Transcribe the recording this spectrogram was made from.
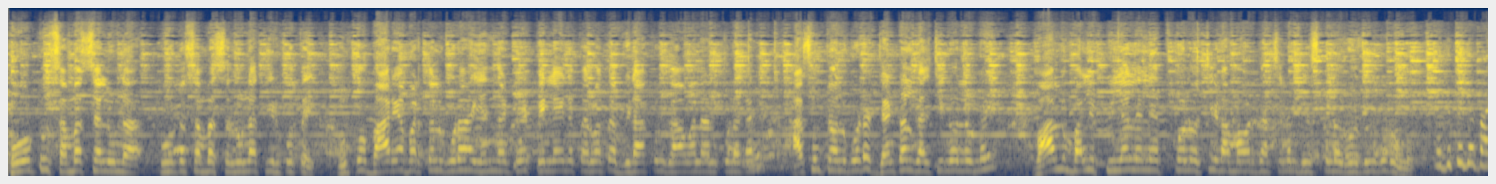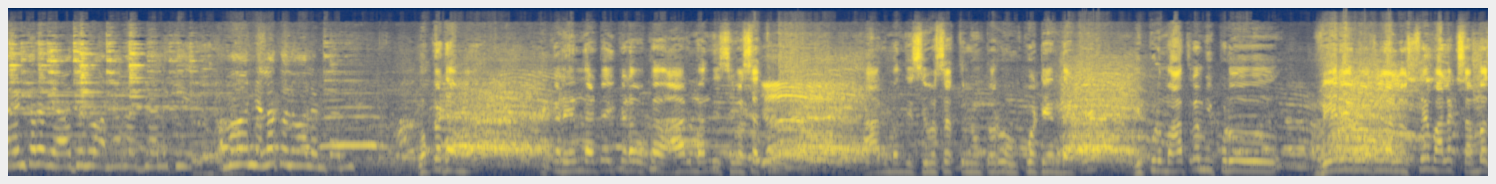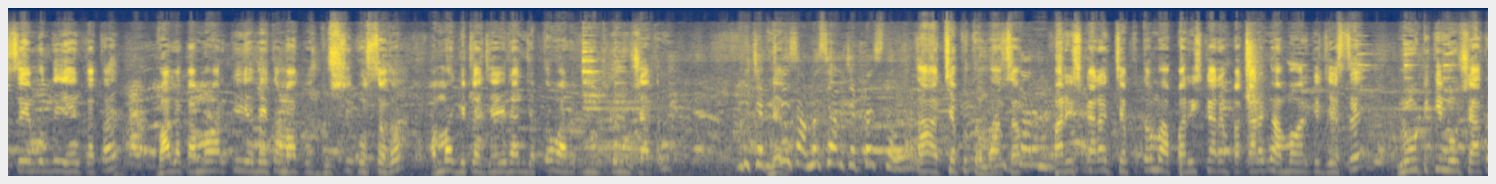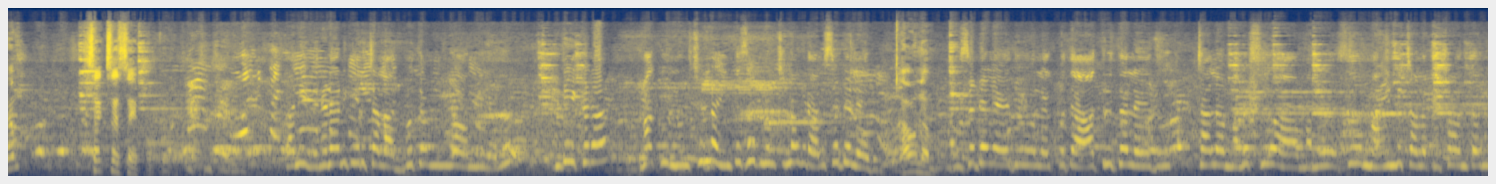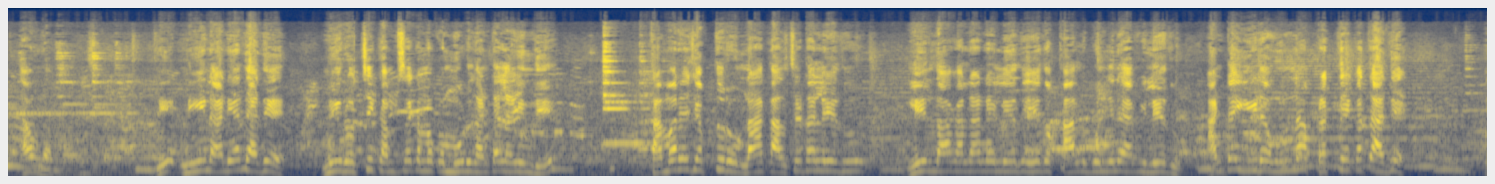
కోర్టు సమస్యలు ఉన్నా కోర్టు సమస్యలు ఉన్నా తీరిపోతాయి. ఇంకో భార్యాభర్తలు కూడా ఏంటంటే పెళ్ళైన తర్వాత విడాకులు కావాలనుకున్నా కానీ అసంటి వాళ్ళు కూడా జంటలు కలిసిన వాళ్ళు ఉన్నాయి. వాళ్ళు మళ్ళీ పిల్లలని ఎత్తుకొని వచ్చి అమ్మవారి దర్శనం చేసుకున్న రోజులు కూడా ఉన్నాయి. పెద్ద పెద్ద భయంకర వ్యాధులు అనారోగ్యాలకి అమ్మవారిని ఎలా కొలవాలంటారు? ఒకటమ్మా ఇక్కడ ఏంటంటే ఇక్కడ ఒక ఆరు మంది శివశక్తులు ఆరు మంది శివశక్తులు ఉంటారు. ఇంకోటి ఏంటంటే ఇప్పుడు మాత్రం ఇప్పుడు వేరే రోజులలో వస్తే వాళ్ళకి సమస్య ఏముంది ఏం కథ? వాళ్ళకి అమ్మవారికి ఏదైతే మాకు దృష్టికి వస్తుందో అమ్మ గిట్లా అని చెప్తే వాళ్ళకి నూటికి నూరు శాతం సమస్యలు చెప్పేస్తారు చెప్తాం. ఆ. పరిష్కారం. చెప్తాం. ఆ పరిష్కారం ప్రకారంగా అమ్మవారికి చేస్తే నూటికి నూరు శాతం సక్సెస్ అయిపోతుంది. కానీ వినడానికి కూడా చాలా అద్భుతంగా ఉంది కదా. అంటే ఇక్కడ మాకు నుంచున్న ఇంతసేపు నుంచున్నా కూడా అలసట లేదు. అవునమ్మా. అలసట లేదు లేకపోతే ఆతృత లేదు. చాలా మనసు ఆ మనసు మైండ్ చాలా ప్రశాంతంగా అవునమ్మా. నే- నేను అనేది అదే. మీరు వచ్చి కమ్సే కమ్ ఒక మూడు గంటలు అయింది. తమరే చెప్తురు నాకు అలసట లేదు నీళ్ళు తాగాలనే లేదు ఏదో కాళ్ళు గుంజినా అవి లేదు. అంటే ఈడ ఉన్న ప్రత్యేకత అదే.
